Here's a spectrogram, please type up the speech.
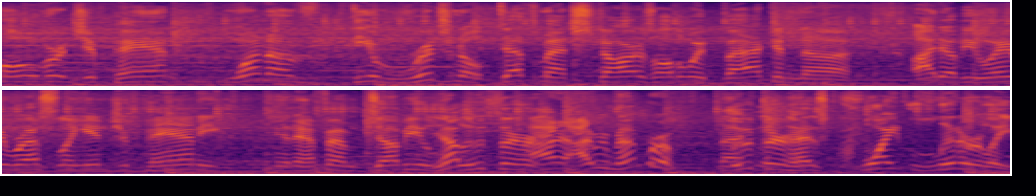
over Japan. One of the original deathmatch stars all the way back in uh, IWA wrestling in Japan, he, in FMW. Yep, Luther, I, I remember him. Luther has quite literally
